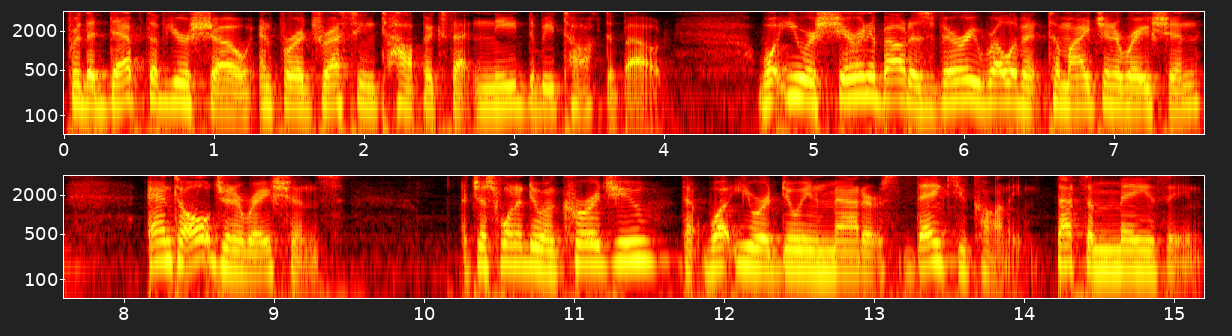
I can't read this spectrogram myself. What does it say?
for the depth of your show and for addressing topics that need to be talked about. What you are sharing about is very relevant to my generation and to all generations. I just wanted to encourage you that what you are doing matters. Thank you, Connie. That's amazing.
